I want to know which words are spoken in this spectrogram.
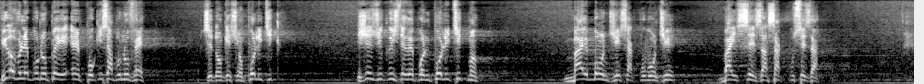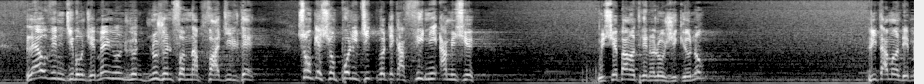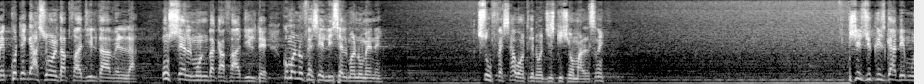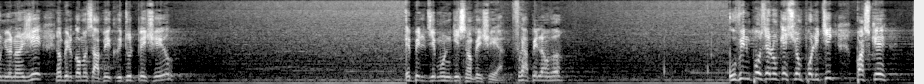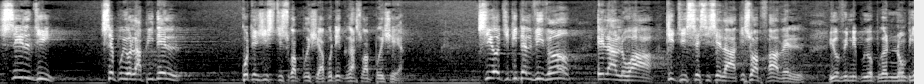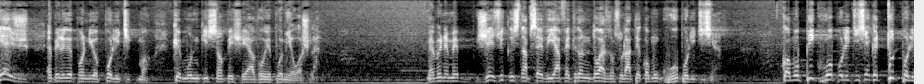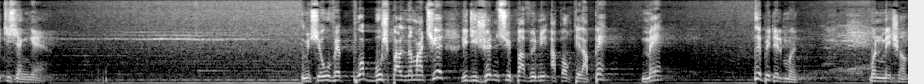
Il voulait pour nous payer impôt, qui ça pour nous faire? C'est une question politique. Jésus-Christ répond politiquement. Bail bon Dieu, sac pour bon Dieu. Bail César, sac pour César. Là, on vient dire bon Dieu, mais nous, jeunes femmes, n'a pas C'est Son question politique pour être fini à monsieur. Monsieur pas entré dans la logique, non? Il t'a demandé, mais côté garçon, il t'a fait dire avec là. On seul monde pas dire. Comment nous faisons c'est seulement nous mener? Si on fait ça, on entre dans une discussion malsaine. Jésus-Christ garde mon yon danger, on peut commencer à écrire tout péché. Et puis il dit moun qui sans péché. Frappez l'envers. Ou vient poser une question politique parce que s'il dit c'est pour lapider côté justice soit prêché, côté grâce soit prêché. Si on dit qu'il est vivant et la loi qui dit ceci, c'est là, qui soit favel, ils viennent pour prendre non piège et puis répondre politiquement que monde qui sans péché a le premier roche là. Mais, mais Jésus-Christ n'a servi, a fait 33 ans sur la terre comme un gros politicien. Comme un plus gros politicien que tout politicien gagne. Monsieur ouvert propre bouche parle dans Matthieu, il dit je ne suis pas venu apporter la paix, mais répétez-le moi. Mon méchant.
